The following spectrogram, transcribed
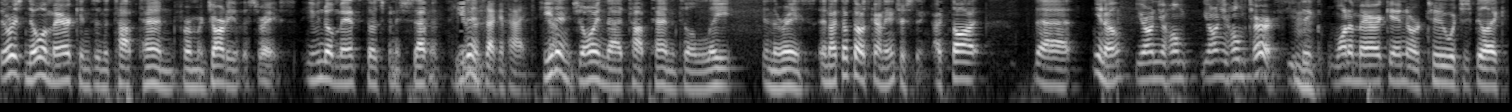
There was no Americans in the top ten for a majority of this race, even though Mantz does finish seventh. He's in the second pack. He didn't join that top ten until late in the race, and I thought that was kind of interesting. I thought that you know you're on your home you're on your home turf. You mm-hmm. think one American or two would just be like,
